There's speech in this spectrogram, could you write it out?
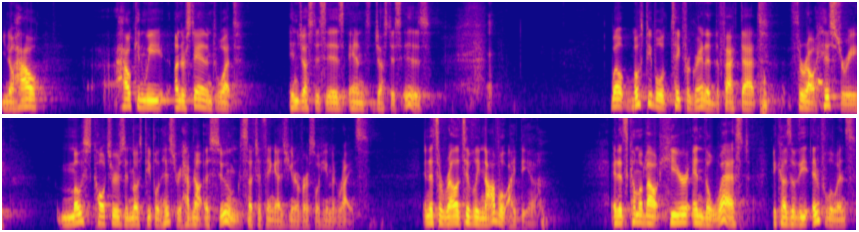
You know, how, how can we understand what injustice is and justice is? Well, most people take for granted the fact that throughout history, most cultures and most people in history have not assumed such a thing as universal human rights. And it's a relatively novel idea. And it's come about here in the West because of the influence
